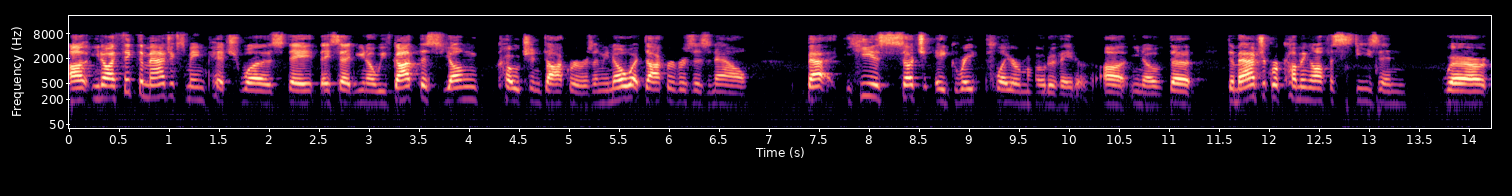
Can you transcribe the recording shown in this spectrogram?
Uh, you know, I think the Magic's main pitch was they, they said, you know, we've got this young coach in Doc Rivers, and we know what Doc Rivers is now. That he is such a great player motivator. Uh, you know, the the Magic were coming off a season where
